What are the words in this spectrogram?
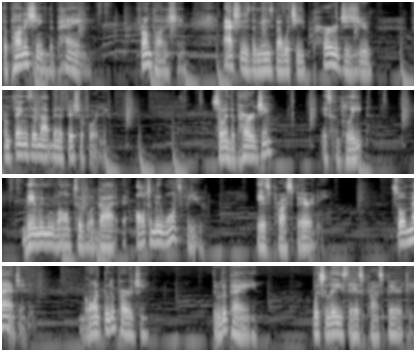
The punishing, the pain from punishing, actually is the means by which He purges you from things that are not beneficial for you. So, in the purging, it's complete. Then we move on to what God ultimately wants for you is prosperity. So imagine going through the purging, through the pain, which leads to his prosperity.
